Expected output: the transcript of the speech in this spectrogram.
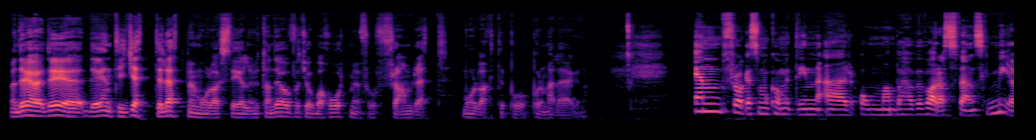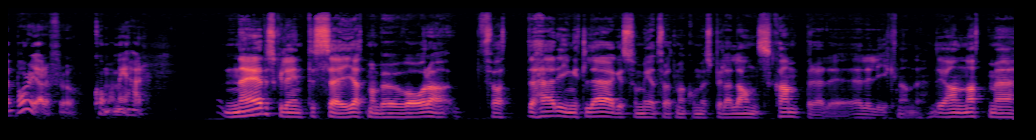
Men det är, det, är, det är inte jättelätt med målvaktsdelen utan det har vi fått jobba hårt med för att få fram rätt målvakter på, på de här lägena. En fråga som har kommit in är om man behöver vara svensk medborgare för att komma med här? Nej, det skulle jag inte säga att man behöver vara. För att det här är inget läge som medför att man kommer att spela landskamper eller, eller liknande. Det är annat med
